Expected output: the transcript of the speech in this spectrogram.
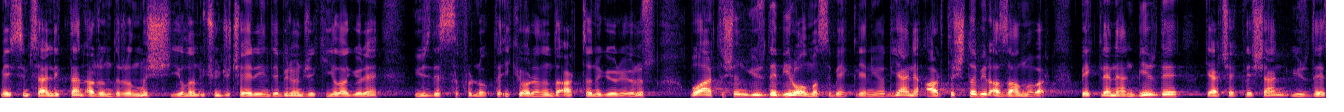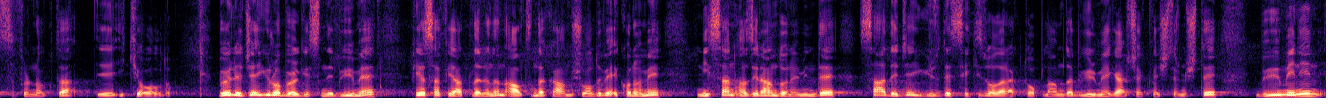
mevsimsellikten arındırılmış yılın 3. çeyreğinde bir önceki yıla göre %0.2 oranında arttığını görüyoruz. Bu artışın %1 olması bekleniyordu. Yani artışta bir azalma var. Beklenen 1'di, gerçekleşen %0.2 oldu. Böylece Euro bölgesinde büyüme piyasa fiyatlarının altında kalmış oldu ve ekonomi Nisan-Haziran döneminde sadece %8 olarak toplamda büyüme gerçekleştirmişti. Büyümenin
